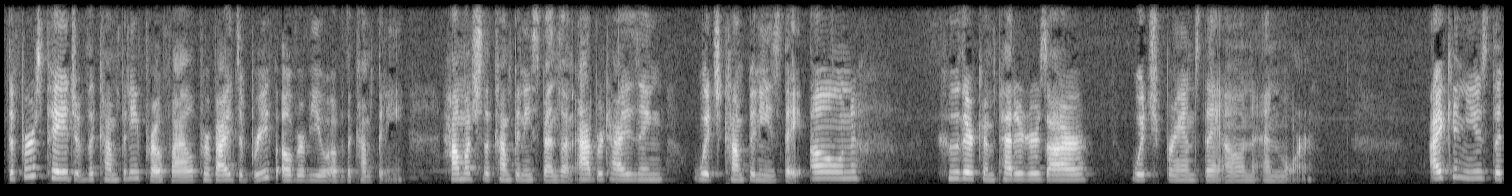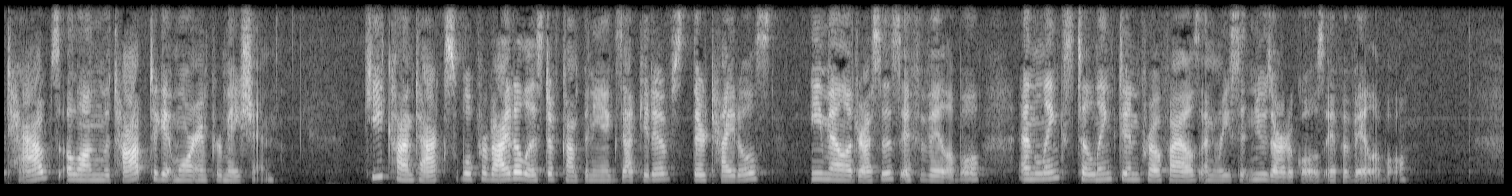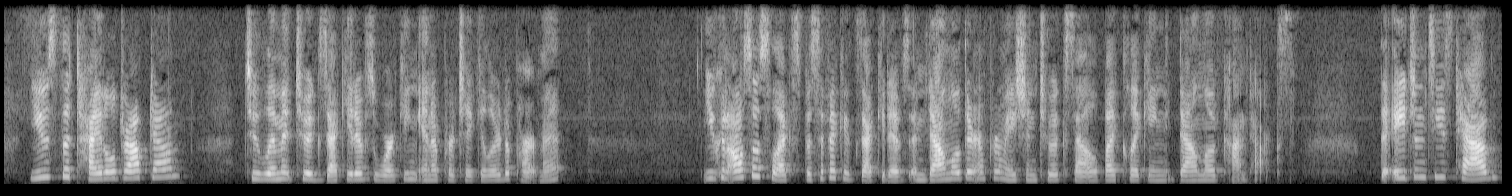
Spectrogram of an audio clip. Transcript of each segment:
The first page of the company profile provides a brief overview of the company, how much the company spends on advertising, which companies they own, who their competitors are, which brands they own, and more. I can use the tabs along the top to get more information. Key contacts will provide a list of company executives, their titles, email addresses if available, and links to LinkedIn profiles and recent news articles if available. Use the title dropdown to limit to executives working in a particular department. You can also select specific executives and download their information to Excel by clicking Download Contacts. The Agencies tab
